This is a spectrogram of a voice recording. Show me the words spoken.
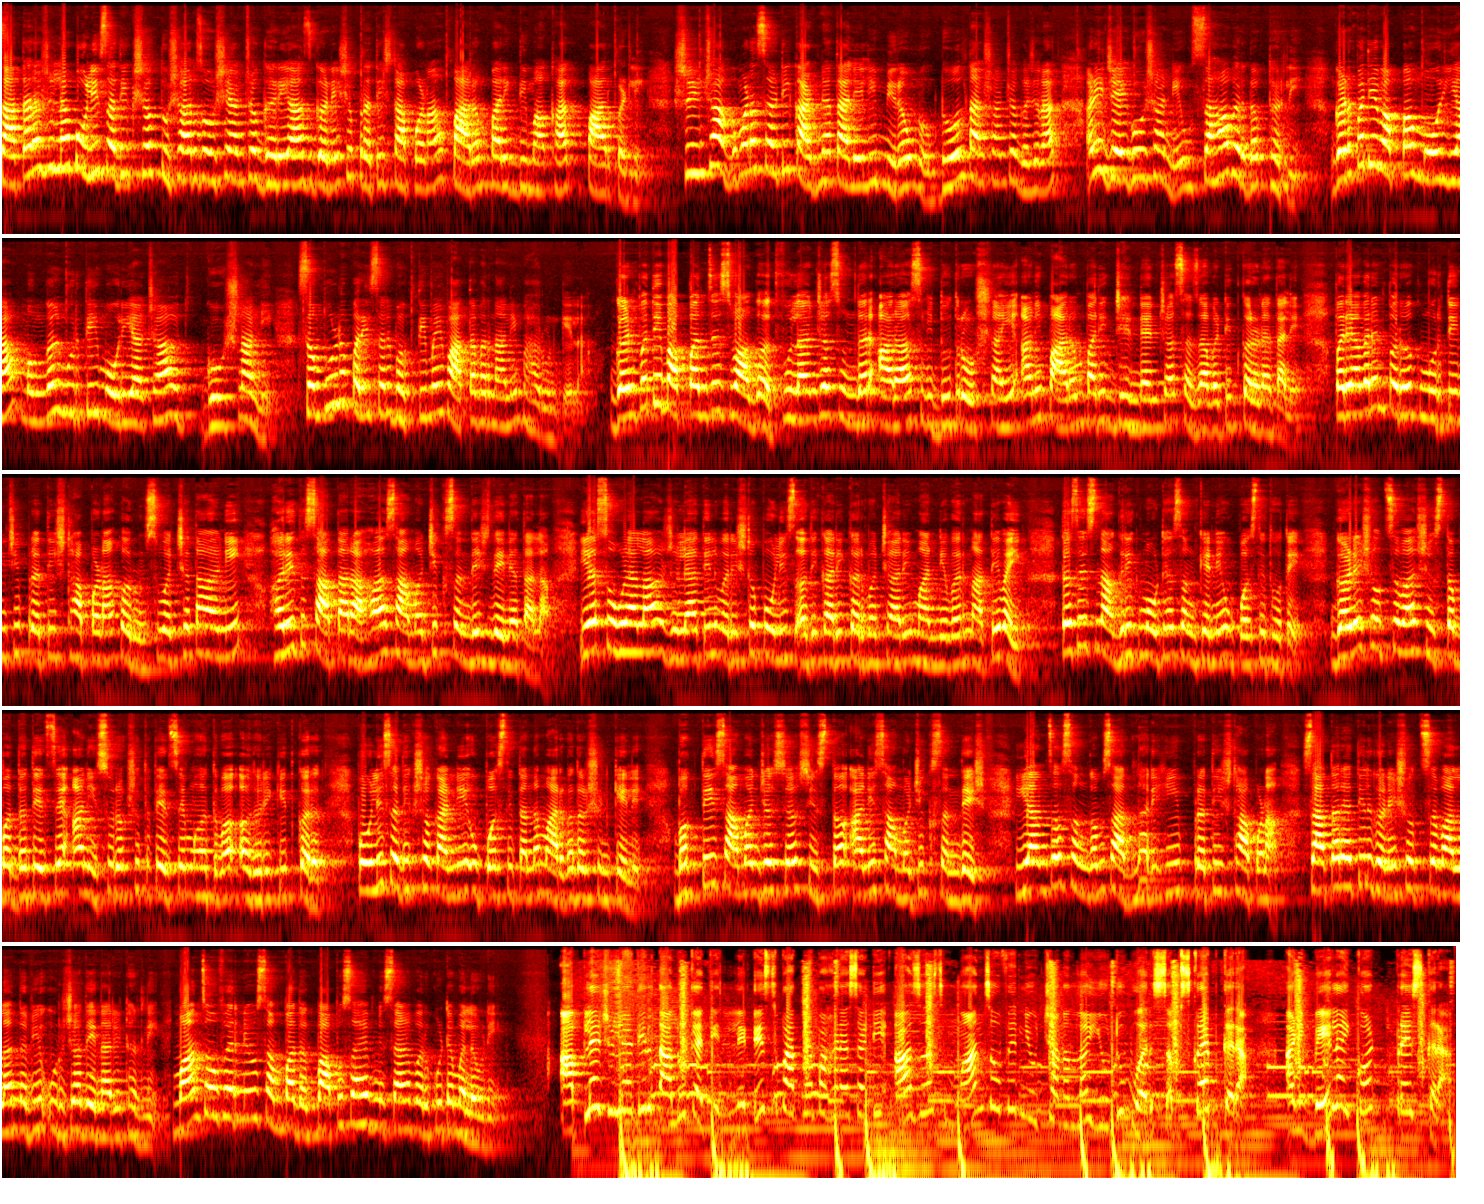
सातारा जिल्हा पोलीस अधीक्षक तुषार जोशी यांच्या घरी आज गणेश प्रतिष्ठापना पारंपरिक दिमाखात पार पडली. श्रींच्या आगमनासाठी काढण्यात आलेली मिरवणूक ढोल ताशांच्या गजरात आणि जयघोषांनी उत्साहवर्धक ठरली. गणपती बाप्पा मोरया मंगलमूर्ती मोरयाच्या घोषणांनी संपूर्ण परिसर भक्तिमय वातावरणाने भारून गेला. गणपती बाप्पांचे स्वागत फुलांच्या सुंदर आरास विद्युत रोषणाई आणि पारंपरिक झेंड्यांच्या सजावटीत करण्यात आले. पर्यावरणपूरक मूर्तींची प्रतिष्ठापना करून स्वच्छता आणि हरित सातारा हा सामाजिक संदेश देण्यात आला. या सोहळ्याला जिल्ह्यातील वरिष्ठ पोलीस अधिकारी कर्मचारी मान्यवर नातेवाईक तसेच नागरिक मोठ्या संख्येने उपस्थित होते. गणेशोत्सवात शिस्तबद्धतेचे आणि सुरक्षिततेचे महत्त्व अधोरेखित करत पोलीस अधीक्षकांनी उपस्थितांना मार्गदर्शन केले. भक्ती सामंजस्य शिस्त आणि सामाजिक संदेश यांचा संगम साधणारी ही प्रतिष्ठापना साताऱ्यातील गणेशोत्सवाला नवी ऊर्जा देणारी ठरली. मान चौफेर न्यूज संपादक बापूसाहेब मिसाळ वरकुटे मलवडी. आपल्या जिल्ह्यातील तालुक्यातील लेटेस्ट बातम्या पाहण्यासाठी आजच मान चौफेर न्यूज चॅनलला यूट्यूबवर सबस्क्राईब करा आणि बेल आयकॉन प्रेस करा.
